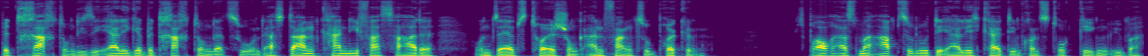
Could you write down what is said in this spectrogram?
Betrachtung, diese ehrliche Betrachtung dazu. Und erst dann kann die Fassade und Selbsttäuschung anfangen zu bröckeln. Es braucht erstmal absolute Ehrlichkeit dem Konstrukt gegenüber,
